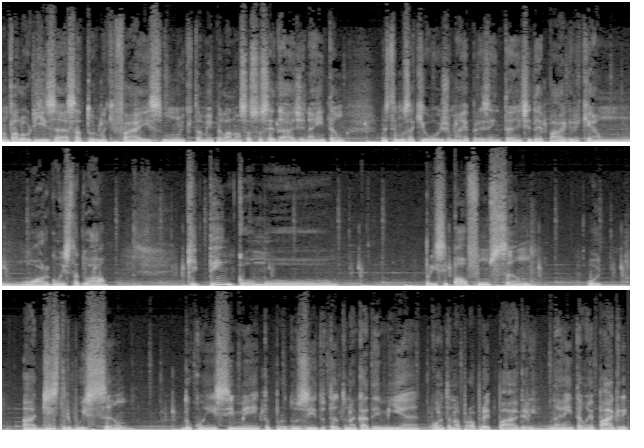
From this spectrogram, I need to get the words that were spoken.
não valoriza essa turma que faz muito também pela nossa sociedade, né? Então, nós temos aqui hoje uma representante da EPAGRE, que é um, um órgão estadual, que tem como principal função o, a distribuição do conhecimento produzido tanto na academia quanto na própria EPAGRE, né? Então, a EPAGRE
